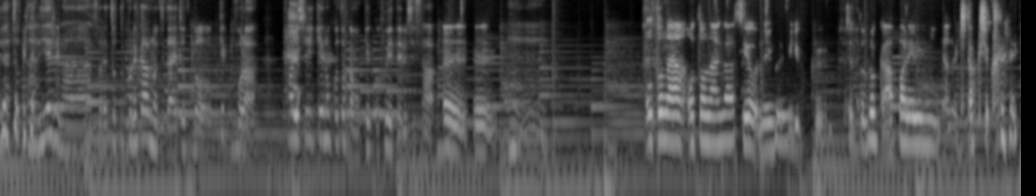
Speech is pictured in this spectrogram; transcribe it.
いやちょっとありえるな。それちょっとこれからの時代ちょっと結構ほらファンシー系の子とかも結構増えてるしさ。うんうん。うんうん大人、大人が背負うぬいぐるみリュック。ちょっとどっかアパレルにあの企画書書かないと。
